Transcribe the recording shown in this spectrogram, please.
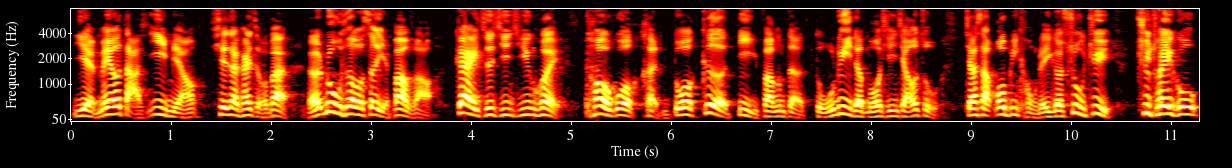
也没有打疫苗，现在该怎么办？而路透社也报告，盖茨基金会透过很多各地方的独立的模型小组，加上 O B 孔的一个数据去推估，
